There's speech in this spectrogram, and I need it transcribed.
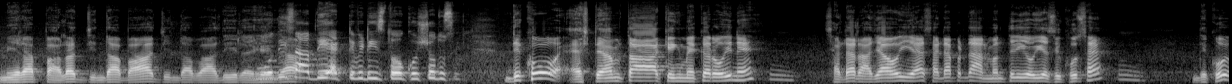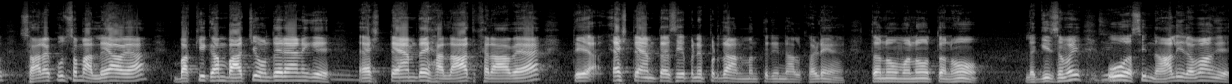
ਮੇਰਾ ਭਾਰਤ ਜਿੰਦਾਬਾਦ ਜਿੰਦਾਬਾਦ ਹੀ ਮੋਦੀ ਰਹੇਗਾ ਸਾਹਿਬ ਦੀ ਐਕਟੀਵਿਟੀਜ਼ ਤੋਂ ਖੁਸ਼ ਹੋ ਤੁਸੀਂ? ਦੇਖੋ ਇਸ ਟਾਈਮ ਤਾਂ ਕਿੰਗ ਮੇਕਰ ਹੋਈ ਨੇ ਸਾਡਾ ਰਾਜਾ ਹੋਈ ਹੈ ਸਾਡਾ ਪ੍ਰਧਾਨ ਮੰਤਰੀ ਹੋਈ ਅਸੀਂ ਖੁਸ਼ ਹੈ। ਦੇਖੋ ਸਾਰਾ ਕੁਝ ਸੰਭਾਲਿਆ ਹੋਇਆ ਬਾਕੀ ਕੰਮ ਬਾਅਦ ਚ ਹੁੰਦੇ ਰਹਿਣਗੇ। ਇਸ ਟਾਈਮ ਦੇ ਹਾਲਾਤ ਖਰਾਬ ਹੈ ਤੇ ਇਸ ਟਾਈਮ ਤਾਂ ਅਸੀਂ ਆਪਣੇ ਪ੍ਰਧਾਨ ਮੰਤਰੀ ਨਾਲ ਖੜੇ ਹਾਂ। ਤਨੋ ਮਨੋ ਤਨੋ ਲੱਗੀ ਸਮਝ? ਉਹ ਅਸੀਂ ਨਾਲ ਹੀ ਰਵਾਂਗੇ।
